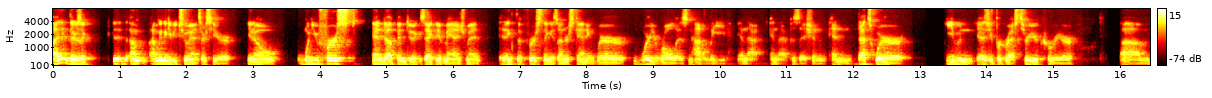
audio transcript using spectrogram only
I think there's a. I'm I'm going to give you two answers here. You know, when you first end up into executive management, I think the first thing is understanding where where your role is and how to lead in that in that position, and that's where even as you progress through your career, um,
